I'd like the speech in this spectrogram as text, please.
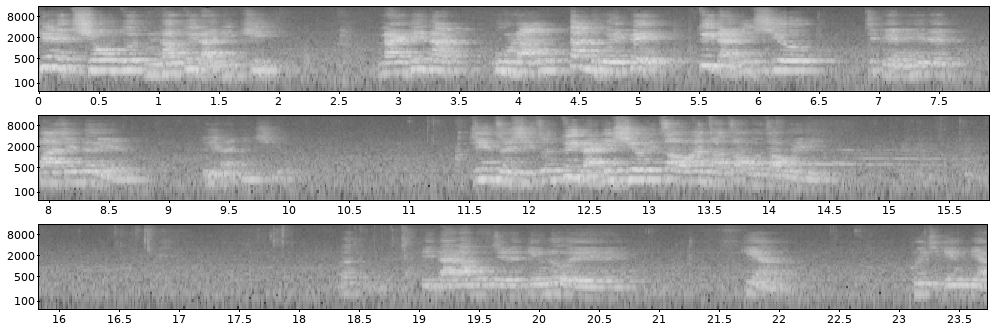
迄个冲突毋通对内面起。内面啊有人等回背。对内面烧，这边的迄个八仙乐园对内面烧，真侪时阵对内面烧，你走安怎走都走袂离。伫台南有一个长老的囝，开一间店，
